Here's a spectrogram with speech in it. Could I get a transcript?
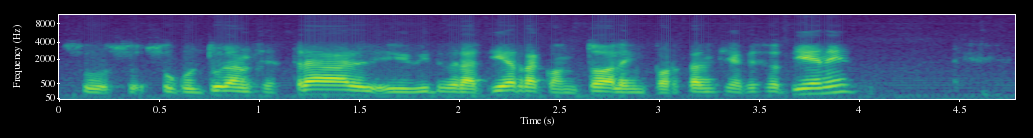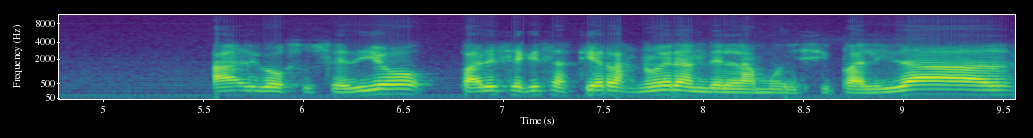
su- su cultura ancestral y vivir de la tierra con toda la importancia que eso tiene. Algo sucedió, parece que esas tierras no eran de la municipalidad,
